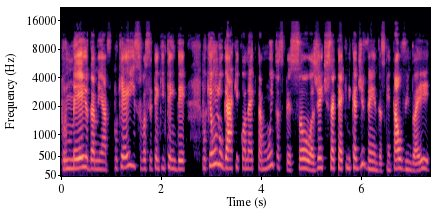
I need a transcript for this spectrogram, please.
para o meio da minha. Porque é isso, você tem que entender. Porque um lugar que conecta muitas pessoas, gente, isso é técnica de vendas. Quem está ouvindo aí,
